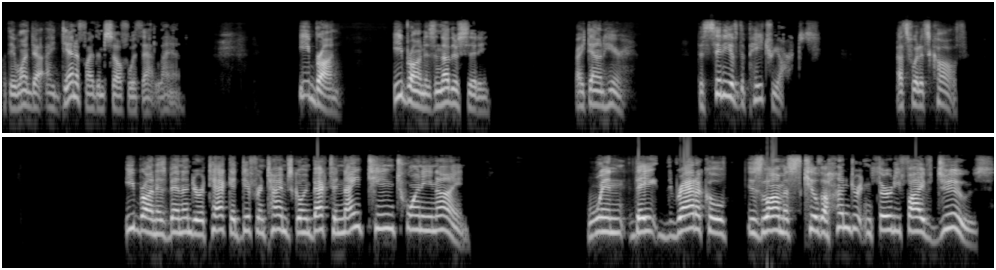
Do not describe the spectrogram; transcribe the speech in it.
But they wanted to identify themselves with that land. Hebron. Hebron is another city right down here. The city of the patriarchs. That's what it's called. Hebron has been under attack at different times going back to 1929 when they radical Islamists killed 135 Jews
